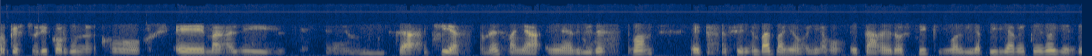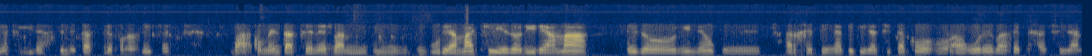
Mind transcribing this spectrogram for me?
aurkezturik orduneko e, malaldi, e, zera, baina, e, adibidez, bon, eta ziren bat baino gehiago. Eta geroztik, igual, bila bete edo jendeak idazten eta telefonoz deitzen, ba, komentatzen, ez, ba, gure amatxi edo nire ama, edo ni neuk e, Argentinatik idatzitako agure batek esan zidan.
